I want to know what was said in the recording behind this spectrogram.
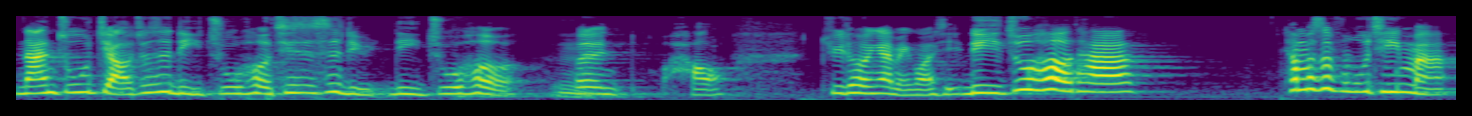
男主角就是李朱赫，其实是李李朱赫，嗯，好，剧透应该没关系，李朱赫他他们是夫妻嘛。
